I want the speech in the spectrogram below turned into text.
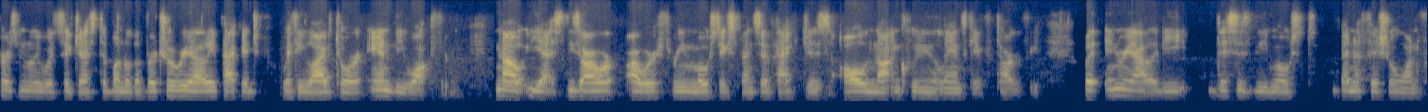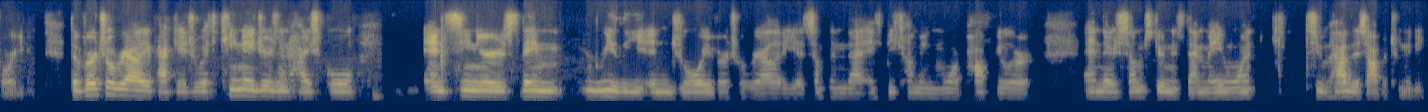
personally would suggest to bundle the virtual reality package with the live tour and the walkthrough. Now, yes, these are our, our three most expensive packages, all not including the landscape photography. But in reality, this is the most beneficial one for you. The virtual reality package with teenagers in high school and seniors, they really enjoy virtual reality. It's something that is becoming more popular. And there's some students that may want to have this opportunity.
